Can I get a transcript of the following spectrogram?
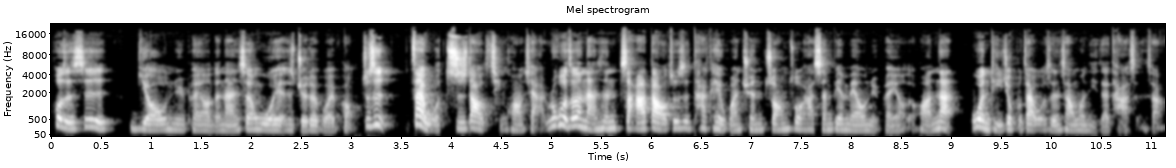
或者是有女朋友的男生，我也是绝对不会碰。就是在我知道的情况下，如果这个男生渣到就是他可以完全装作他身边没有女朋友的话，那问题就不在我身上，问题在他身上，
